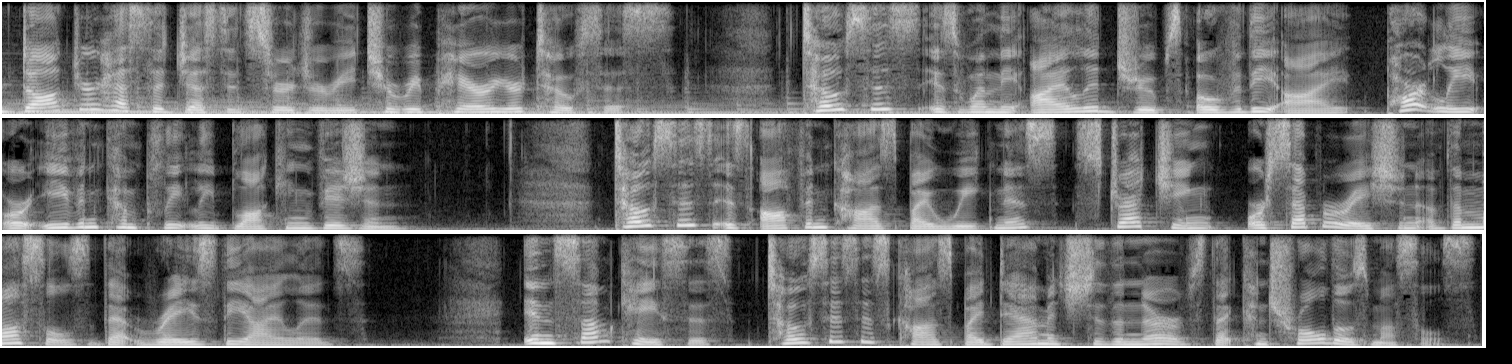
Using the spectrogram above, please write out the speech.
doctor has suggested surgery to repair your ptosis. Ptosis is when the eyelid droops over the eye, partly or even completely blocking vision. Ptosis is often caused by weakness, stretching, or separation of the muscles that raise the eyelids. In some cases, ptosis is caused by damage to the nerves that control those muscles.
